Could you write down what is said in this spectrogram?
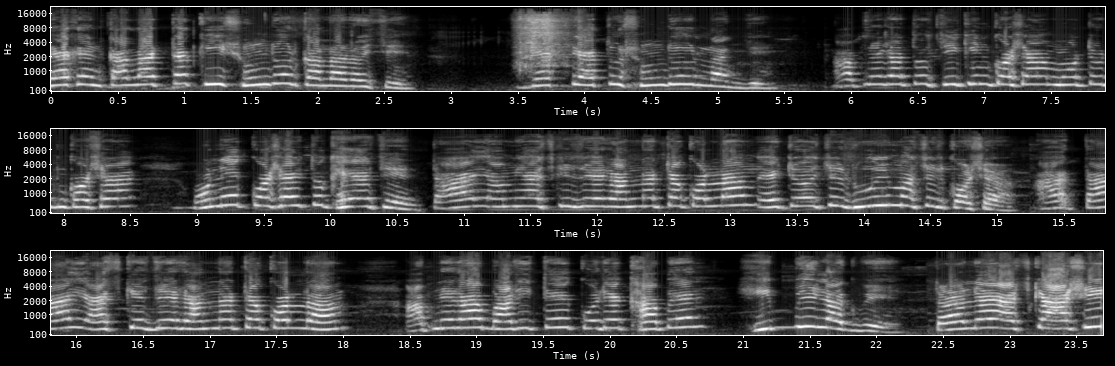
দেখেন, কালারটা কি সুন্দর কালার হয়েছে। দেখতে এত সুন্দর লাগছে। আপনারা তো চিকেন কষা, মটন কষা, অনেক কষাই তো খেয়েছেন। তাই আমি আজকে যে রান্নাটা করলাম, এটা হচ্ছে রুই মাছের কষা। আর তাই আজকে যে রান্নাটা করলাম আপনারা বাড়িতে করে খাবেন হিব্বি লাগবে। তাহলে আজকে আসি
